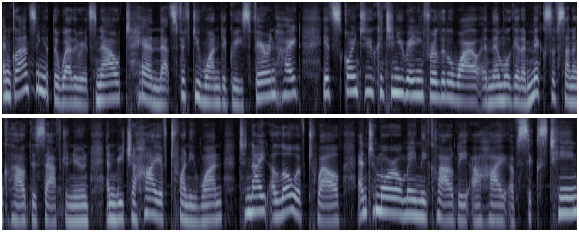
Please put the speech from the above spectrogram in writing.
And glancing at the weather, it's now 10. That's 51 degrees Fahrenheit. It's going to continue raining for a little while, and then we'll get a mix of sun and cloud this afternoon and reach a high of 21. Tonight, a low of 12, and tomorrow, mainly cloudy, a high of 16.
